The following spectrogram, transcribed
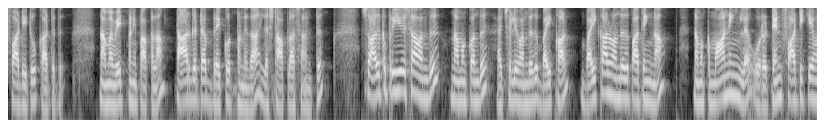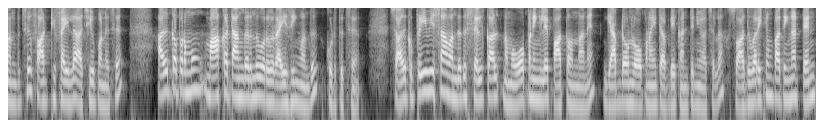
forty two காட்டுது. நம்ம வெயிட் பண்ணி பார்க்கலாம். டார்கெட்டை பிரேக் அவுட் பண்ணுதா இல்லை ஸ்டாப் லாஸான்ட்டு ஸோ அதுக்கு ப்ரீவியஸாக வந்து நமக்கு வந்து ஆக்சுவலி வந்தது பைக்கால் பைக்கால் வந்தது பார்த்தீங்கன்னா நமக்கு மார்னிங்கில் ஒரு டென் ஃபார்ட்டிக்கே வந்துச்சு. ஃபார்ட்டி ஃபைவ்ல அச்சீவ் பண்ணுச்சு. அதுக்கப்புறமும் மார்க்கெட் அங்கேருந்து ஒரு ரைசிங் வந்து கொடுத்துச்சு. ஸோ அதுக்கு ப்ரீவியஸாக வந்தது செல் கால் நம்ம ஓப்பனிங்லேயே பார்த்தோம் தானே. கேப் டவுனில் ஓப்பன் ஆகிட்டு அப்படியே கண்டினியூ ஆச்சுல. ஸோ அது வரைக்கும் பார்த்தீங்கன்னா டென்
